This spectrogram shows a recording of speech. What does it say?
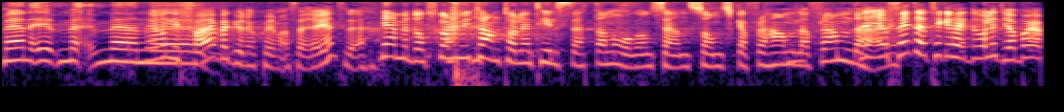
Men, eh, men, men Det är eh, ungefär vad Gudrun Schyman säger, är inte det? Nej, men då ska de ju antagligen tillsätta någon sen som ska förhandla fram det här. Nej, jag säger inte att jag tycker det här är dåligt. Jag bara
